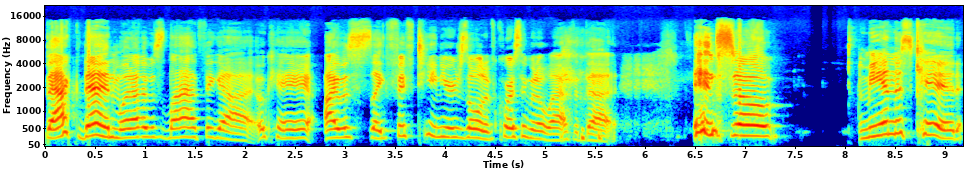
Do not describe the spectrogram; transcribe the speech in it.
back then what I was laughing at. Okay, I was like 15 years old. Of course, I'm gonna laugh at that. and so, me and this kid,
